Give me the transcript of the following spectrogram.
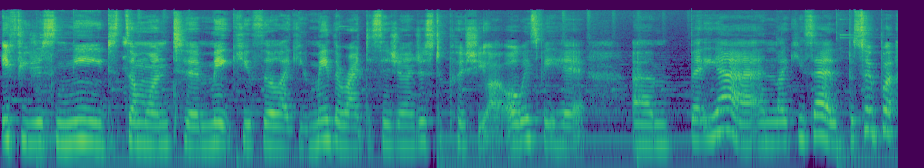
if you just need someone to make you feel like you've made the right decision and just to push you i'll always be here um, but yeah and like you said but so but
